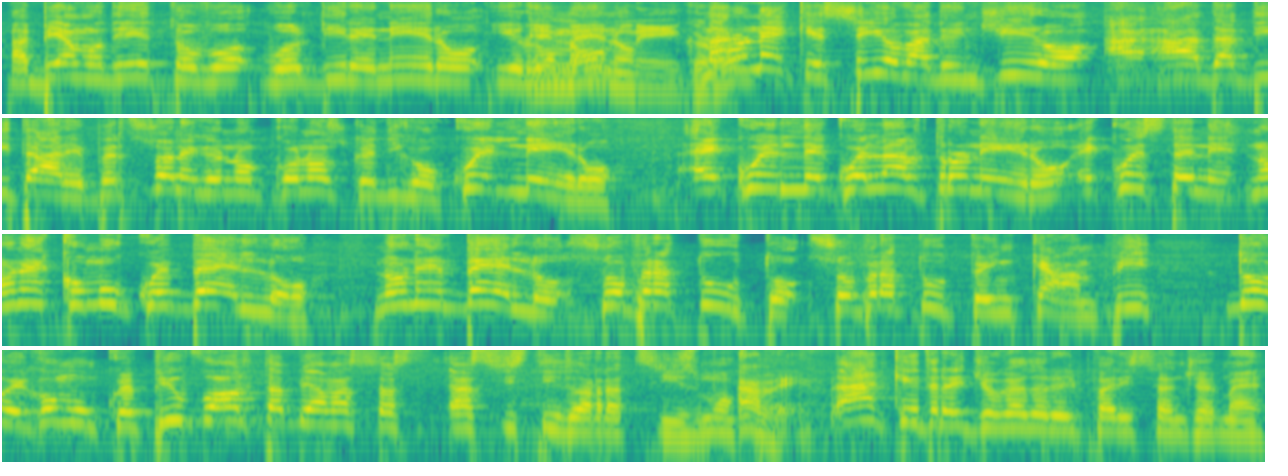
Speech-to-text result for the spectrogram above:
abbiamo detto vu- vuol dire nero in E non romeno. Ma non è che se io vado in giro a- ad additare persone che non conosco e dico quel nero è quel- quell'altro nero e questo è nero, non è comunque bello, non è bello, soprattutto, soprattutto in campi dove comunque più volte abbiamo ass- assistito al razzismo. Vabbè. Anche tra i giocatori del Paris Saint Germain.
